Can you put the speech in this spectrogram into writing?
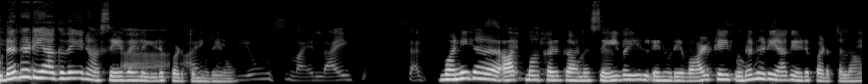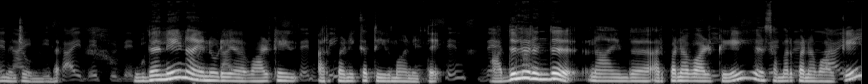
உடனடியாகவே நான் சேவையில் ஈடுபடுத்த முடியும். மனித ஆத்மாக்களுக்கான சேவையில் என்னுடைய வாழ்க்கையில் உடனடியாக ஈடுபடுத்தலாம் என்று உணர்ந்தேன். உடனே நான் என்னுடைய வாழ்க்கை அர்ப்பணிக்க தீர்மானித்தேன். அதிலிருந்து நான் இந்த அர்ப்பண வாழ்க்கையை, சமர்ப்பண வாழ்க்கையை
